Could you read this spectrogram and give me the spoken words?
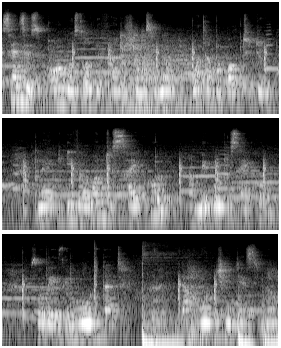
senses almost all the functions. You know what I'm about to do. Like if I want to cycle, I'm able to cycle. So there is a mode that the mood changes. You know.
